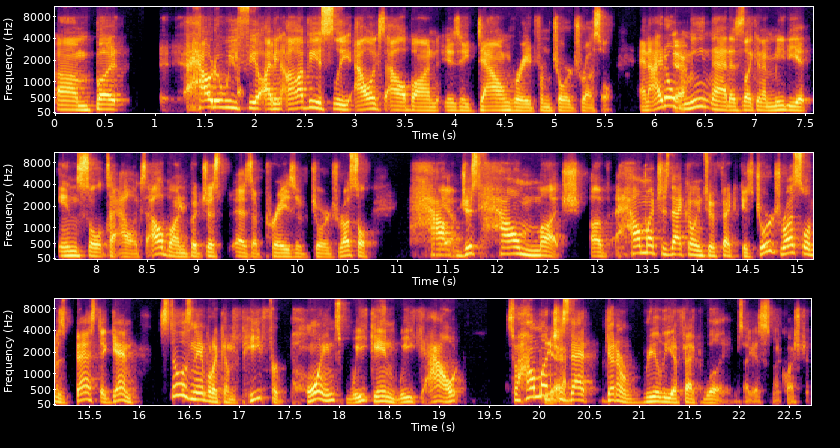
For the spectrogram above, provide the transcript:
Um, but how do we feel? I mean, obviously, Alex Albon is a downgrade from George Russell. And I don't yeah. mean that as like an immediate insult to Alex Albon, but just as a praise of George Russell. How yeah. just how much of how much is that going to affect? Because George Russell at his best, again, still isn't able to compete for points week in, week out. So how much yeah. is that going to really affect Williams? I guess is my question.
